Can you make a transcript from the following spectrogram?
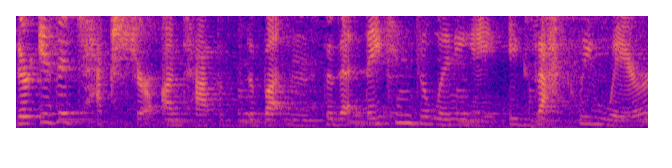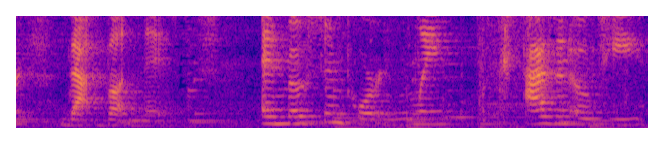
there is a texture on top of the button so that they can delineate exactly where that button is. And most importantly, as an OT,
